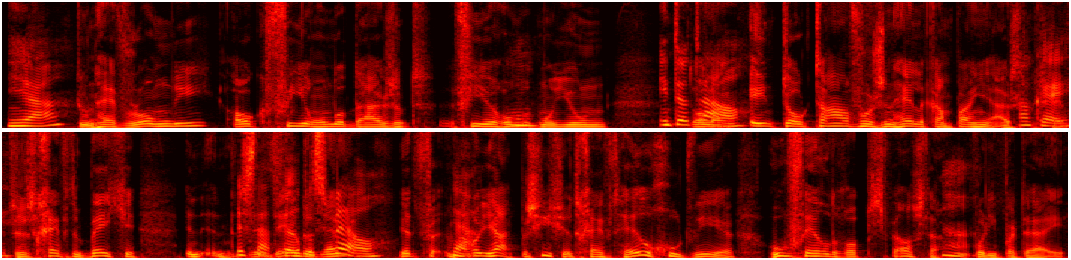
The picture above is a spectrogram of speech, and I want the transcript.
Ja. Toen heeft Romney ook 400.000, 400 Hm. miljoen in totaal. Dollar in totaal voor zijn hele campagne uitgegeven. Okay. Dus het geeft een beetje. Een, een, er staat veel op het spel. Het, ja. Nou, ja, precies. Het geeft heel goed weer hoeveel er op het spel staat ja. voor die partijen.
